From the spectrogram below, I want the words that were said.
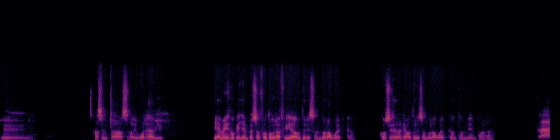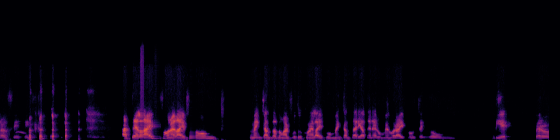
eh, hacen taza y what have you. Ella me dijo que ya empezó fotografía utilizando la webcam. ¿Consideraría utilizando la webcam también para...? Claro, sí. hasta el iPhone, el iPhone, me encanta tomar fotos con el iPhone, me encantaría tener un mejor iPhone, tengo un 10, pero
